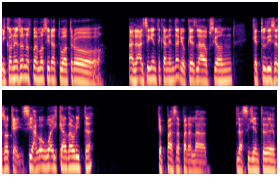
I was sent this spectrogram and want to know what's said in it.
Y con eso nos podemos ir a tu otro, al, siguiente calendario, que es la opción que tú dices, ok, si hago wildcard ahorita, ¿qué pasa para la, la siguiente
